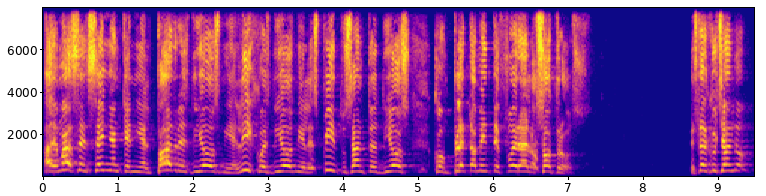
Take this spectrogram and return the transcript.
Además enseñan que ni el Padre es Dios, ni el Hijo es Dios, ni el Espíritu Santo es Dios, completamente fuera de los otros. ¿Está escuchando?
